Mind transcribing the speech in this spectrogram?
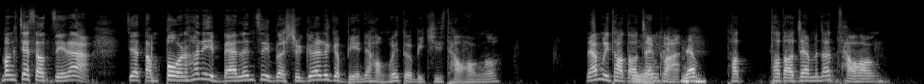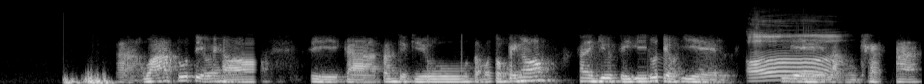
掹只手指啦，只淡薄然后你 balance 住 blood sugar 呢个边咧红会对比起头红咯。你有冇头头针款？头头头针咪得头红。啊，我拄到嘅嗬是甲三只叫什么毒兵哦，三只叫是伊拄到伊嘅伊嘅人剧啊。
